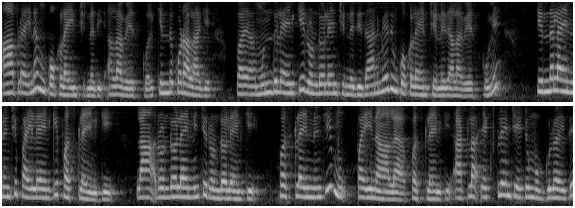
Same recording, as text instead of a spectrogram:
ఆ పైన ఇంకొక లైన్ చిన్నది అలా వేసుకోవాలి. కింద కూడా అలాగే. ప ముందు లైన్కి రెండో లైన్ చిన్నది దాని మీద ఇంకొక లైన్ చిన్నది అలా వేసుకుని కింద లైన్ నుంచి పై లైన్కి ఫస్ట్ లైన్కి లా రెండో లైన్ నుంచి రెండో లైన్కి ఫస్ట్ లైన్ నుంచి ము- పైన అలా ఫస్ట్ లైన్కి అట్లా ఎక్స్ప్లెయిన్ చేయటం ముగ్గులో అయితే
